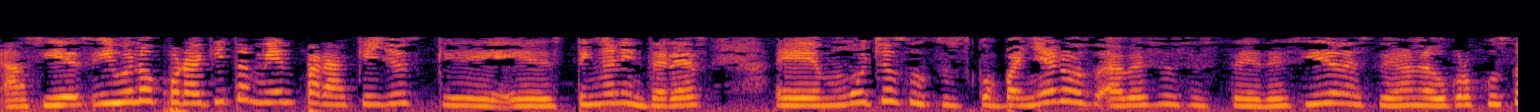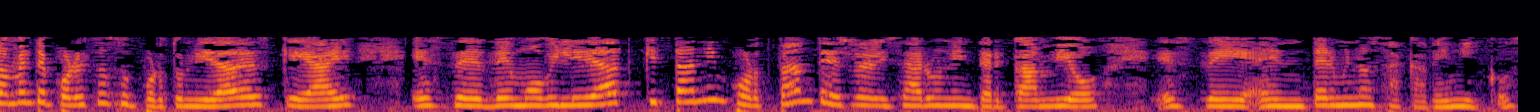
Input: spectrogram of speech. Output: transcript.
Así es. Y bueno, por aquí también para aquellos que eh, tengan interés, eh, muchos de sus compañeros a veces este, deciden estudiar en la UCRO justamente por estas oportunidades que hay este, de movilidad. ¿Qué tan importante es realizar un intercambio este, en términos académicos?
